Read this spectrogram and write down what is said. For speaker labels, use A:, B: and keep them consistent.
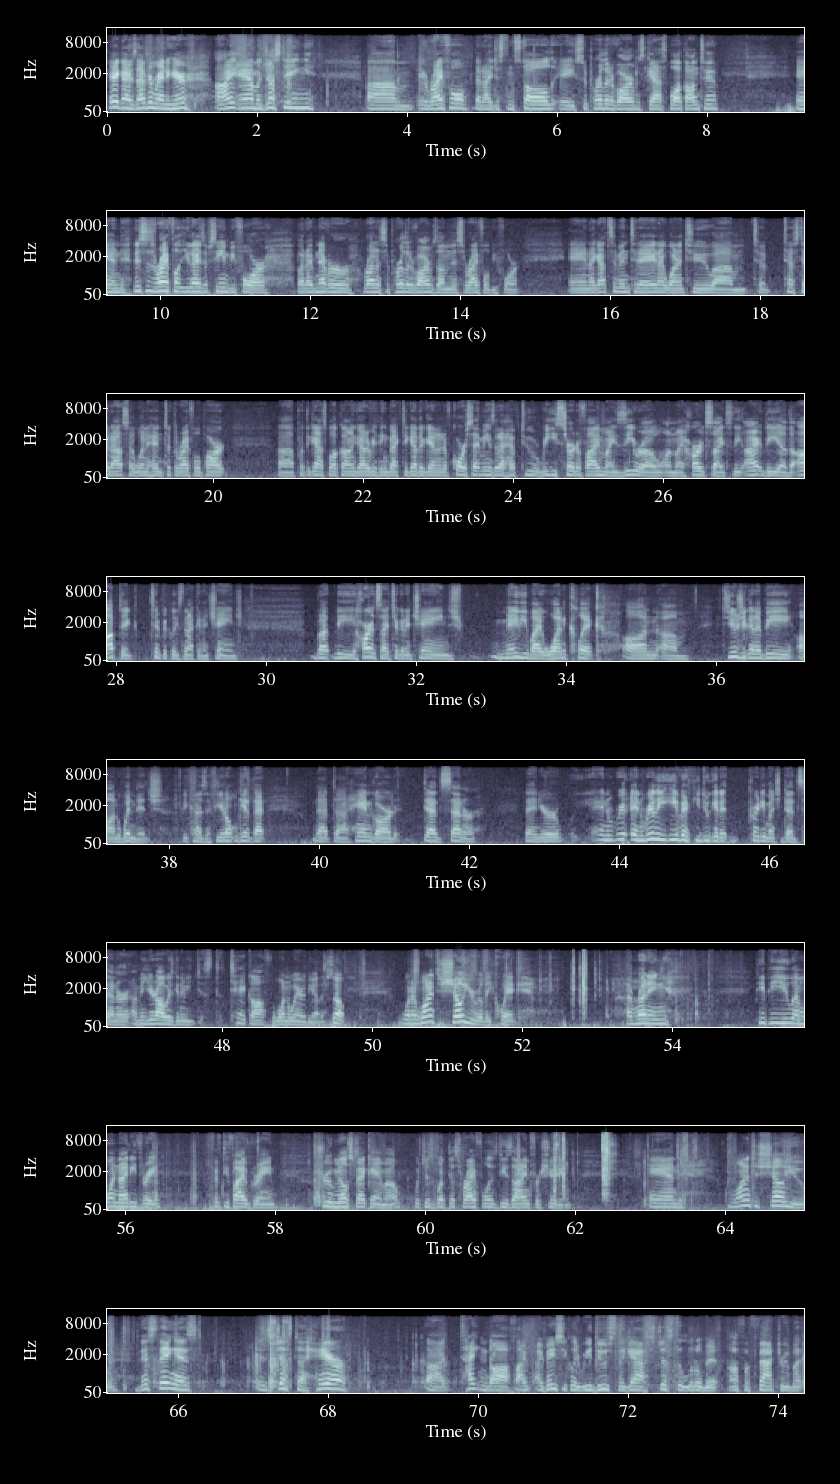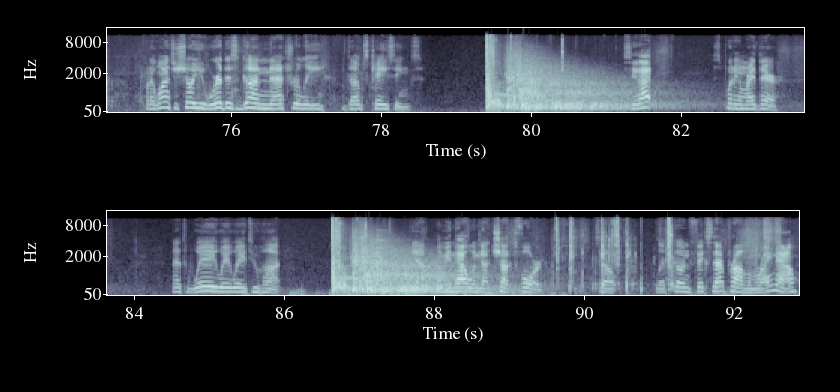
A: Hey guys, Abner Miranda here. I am adjusting um, a rifle that I just installed a Superlative Arms gas block onto. And this is a rifle that you guys have seen before, but I've never run a Superlative Arms on this rifle before. And I got some in today and I wanted to, um, to test it out, so I went ahead and took the rifle apart, uh, put the gas block on, got everything back together again, and of course that means that I have to recertify my zero on my hard sights. The, the, uh, the optic typically is not going to change, but the hard sights are going to change maybe by one click on, um, it's usually going to be on windage, because if you don't get that, that uh, handguard dead center, then you're, and, re and really even if you do get it pretty much dead center, I mean, you're always going to be just take off one way or the other. So what I wanted to show you really quick, I'm running PPU M193, 55 grain, true mil-spec ammo, which is what this rifle is designed for shooting. And wanted to show you, this thing is, is just a hair uh, tightened off. I, I basically reduced the gas just a little bit off of factory, but, but I wanted to show you where this gun naturally dumps casings. See that? Just putting them right there. That's way, way, way too hot. That one got chucked forward. So let's go and fix that problem right now.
